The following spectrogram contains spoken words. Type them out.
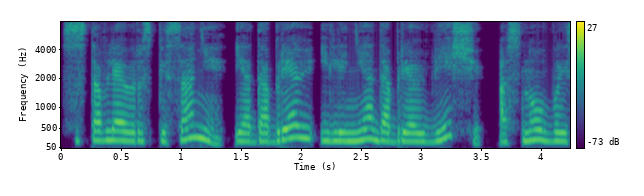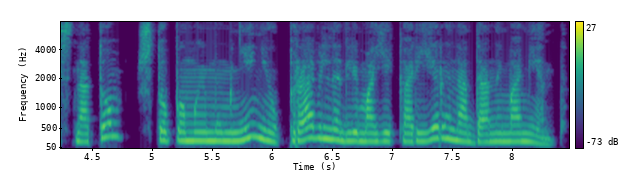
составляю расписание и одобряю или не одобряю вещи, основываясь на том, что, по моему мнению, правильно для моей карьеры на данный момент.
